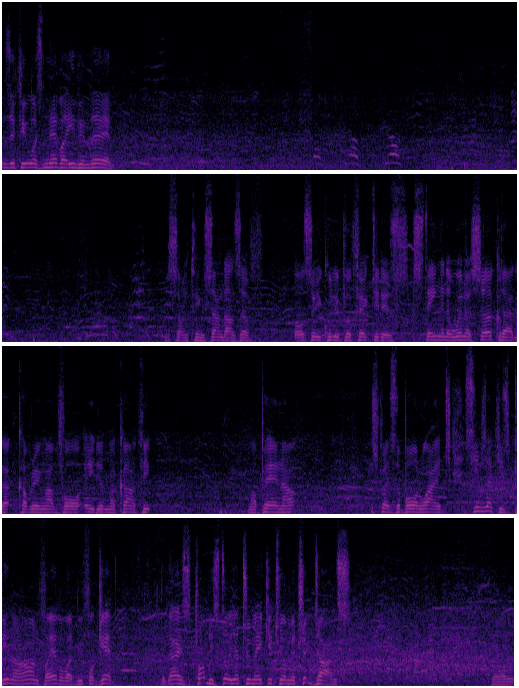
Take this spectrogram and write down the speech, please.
as if he was never even there. Something Sundowns have also equally perfected is staying in the winner's circle. Covering up for Aidan McCarthy. Mabena now spreads the ball wide. Seems like he's been around forever, but we forget the guy's probably still yet to make it to a metric dance. Well,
